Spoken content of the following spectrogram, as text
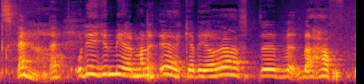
Spännande. Och det är ju mer man ökar, vi har ju haft, eh, haft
